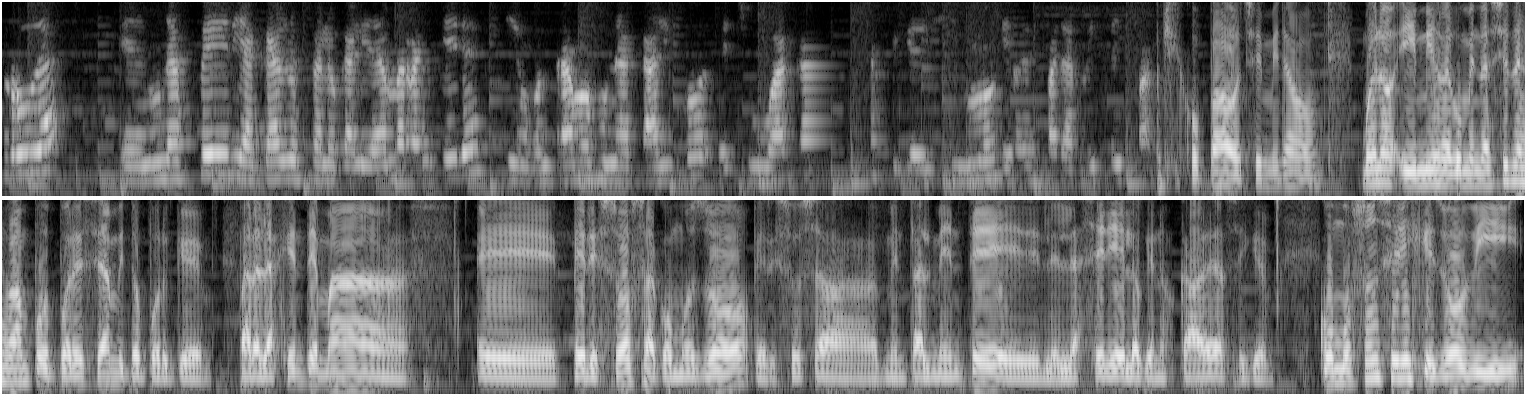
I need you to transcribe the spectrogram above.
ruda, en una feria acá en nuestra localidad en Barranqueras y encontramos una calco de Chubaca, así que dijimos que es para Rita y Paco. Qué copado, che, mirá Bueno, y mis recomendaciones van por, ese ámbito porque para la gente más eh, perezosa como yo, perezosa mentalmente, la serie es lo que nos cabe, así que como son series que yo vi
